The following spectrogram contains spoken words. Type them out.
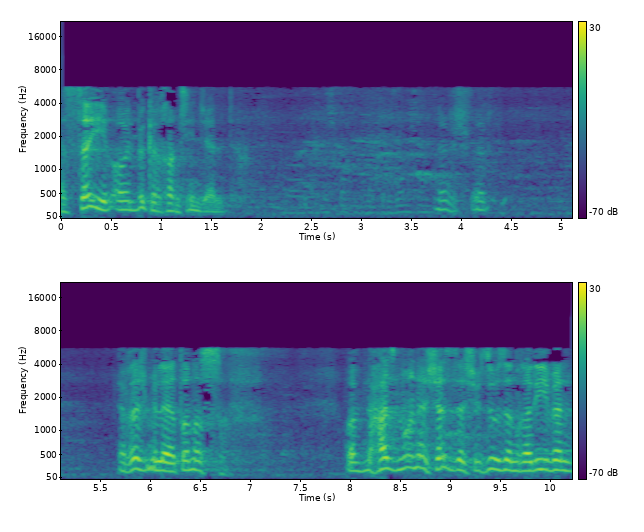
السيب أو البكر خمسين جلد. الرجم لا يتنصف. وابن حزم هنا شذ شذوذا غريبا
